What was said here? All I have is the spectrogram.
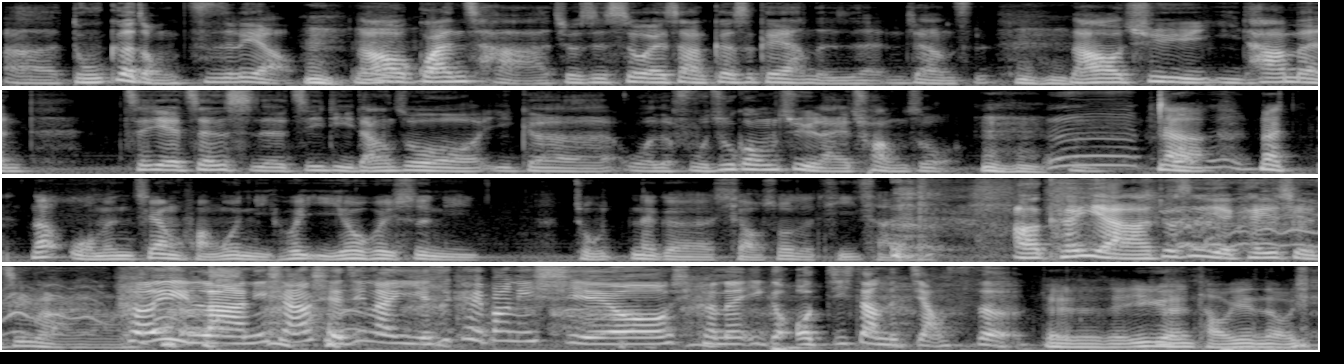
呃读各种资料，嗯，然后观察就是社会上各式各样的人这样子，嗯哼然后去以他们这些真实的基底当做一个我的辅助工具来创作。嗯哼。嗯，那嗯那那我们这样访问你会以后会是你主那个小说的题材？啊、可以啊，就是也可以写进来啊。可以啦，你想要写进来也是可以帮你写哦。可能一个偶机上的角色，对对对，一个很讨厌的偶像。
